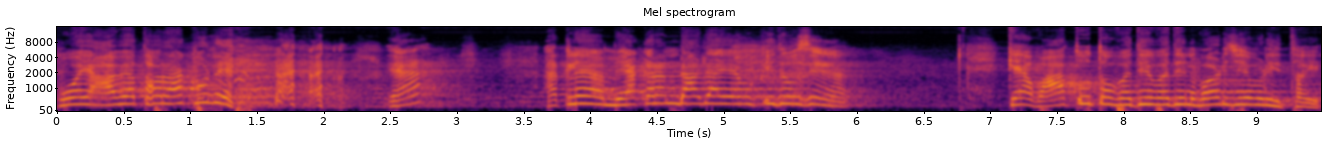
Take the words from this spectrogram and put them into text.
કોઈ આવે તો રાખું ને. હે? એટલે મેકરણ દાદાએ એવું કીધું છે કે વાતું તો વધી વધીને વડ જેવડી થઈ.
